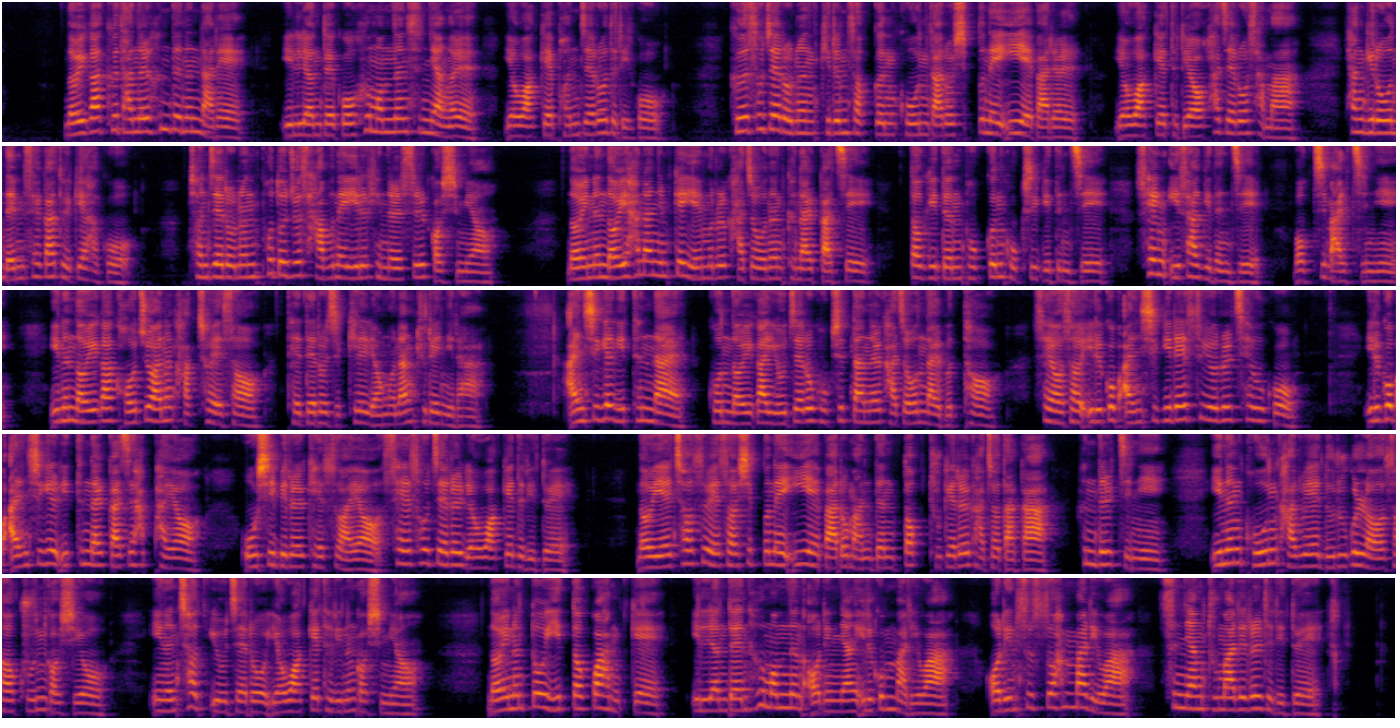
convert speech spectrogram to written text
너희가 그 단을 흔드는 날에 일년되고 흠없는 순양을 여호와께 번제로 드리고 그 소재로는 기름 섞은 고운 가루 10분의 2 에바를 여호와께 드려 화제로 삼아 향기로운 냄새가 되게 하고 전제로는 포도주 4분의 1 흰을 쓸 것이며 너희는 너희 하나님께 예물을 가져오는 그날까지 떡이든 볶은 곡식이든지 생 이삭이든지 먹지 말지니 이는 너희가 거주하는 각처에서 대대로 지킬 영원한 규례니라. 안식일 이튿날 곧 너희가 요제로 곡식단을 가져온 날부터 세어서 일곱 안식일의 수요를 채우고 일곱 안식일 이튿날까지 합하여 오십일을 계수하여 새 소재를 여호와께 드리되 너희의 처수에서 10분의 2의 바로 만든 떡 두 개를 가져다가 흔들지니 이는 고운 가루에 누룩을 넣어서 구운 것이요 이는 첫 요제로 여호와께 드리는 것이며 너희는 또 이 떡과 함께 일년된 흠없는 어린 양 일곱 마리와 어린 숫소 한 마리와 순양 두 마리를 드리되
